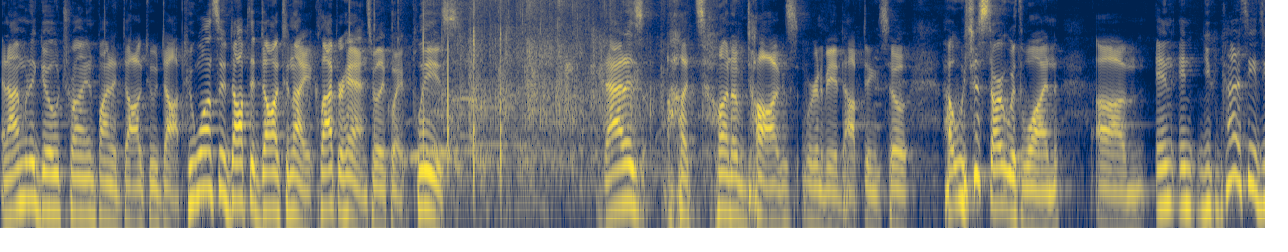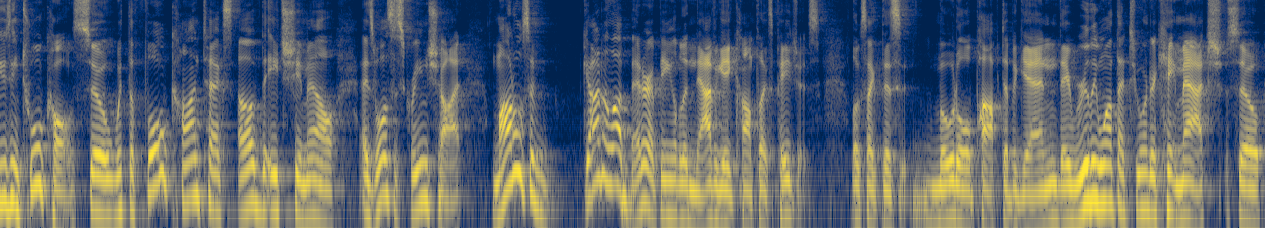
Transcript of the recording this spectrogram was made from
And I'm gonna go try and find a dog to adopt. Who wants to adopt a dog tonight? Clap your hands really quick, please. That is a ton of dogs we're gonna be adopting. So uh, we just start with one. Um, and, and, you can kind of see it's using tool calls. So with the full context of the HTML, as well as the screenshot, models have gotten a lot better at being able to navigate complex pages. Looks like this modal popped up again. They really want that 200K match, so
